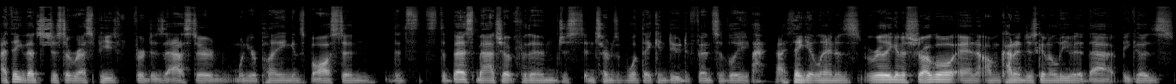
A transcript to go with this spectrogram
I think that's just a recipe for disaster when you're playing against Boston. That's it's the best matchup for them just in terms of what they can do defensively. I think Atlanta's really going to struggle, and I'm kind of just going to leave it at that because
